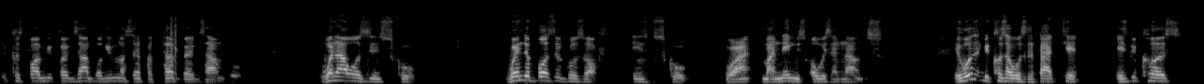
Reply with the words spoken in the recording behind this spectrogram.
because uh, for for example, I'll give myself a perfect example when I was in school, when the buzzer goes off in school, right, my name is always announced. It wasn't because I was a bad kid. It's because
